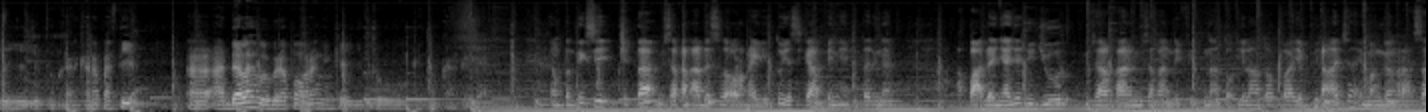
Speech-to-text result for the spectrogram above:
sih gitu kan. Karena pasti eh, adalah beberapa orang yang kayak gitu gitu kan. Iya. yang penting sih kita misalkan ada seseorang kayak gitu ya sikapinnya kita dengan apa adanya aja jujur misalkan misalkan difitnah atau hilang atau apa ya bilang aja emang gak ngerasa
